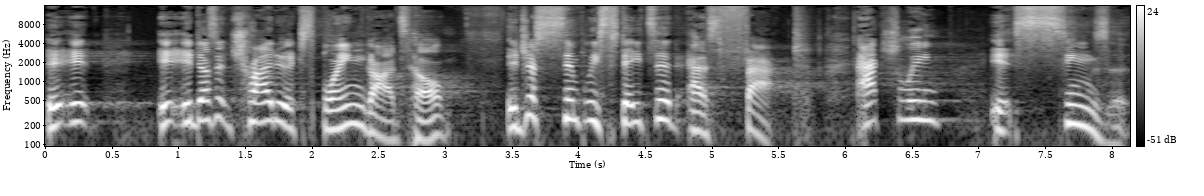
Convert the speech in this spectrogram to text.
It, it, it doesn't try to explain God's help. It just simply states it as fact. Actually, it sings it.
